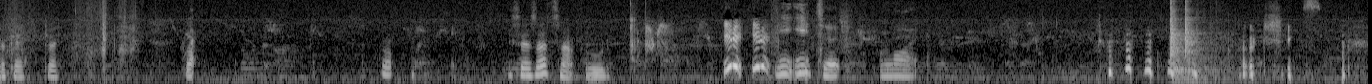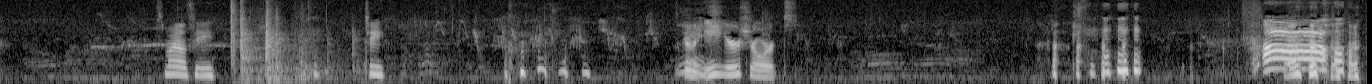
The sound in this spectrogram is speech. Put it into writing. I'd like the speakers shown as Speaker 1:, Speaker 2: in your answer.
Speaker 1: Okay, try.
Speaker 2: What?
Speaker 1: Oh. He says that's not food. Eat it, eat it.
Speaker 2: He eats it a lot.
Speaker 1: Oh, jeez. Smile, T. T. it's gonna eat your shorts.
Speaker 2: Oh!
